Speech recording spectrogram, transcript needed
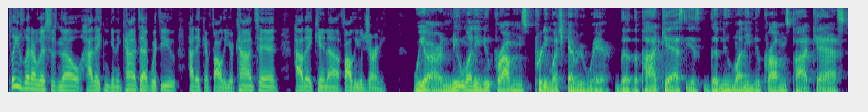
please let our listeners know how they can get in contact with you, how they can follow your content, how they can uh, follow your journey. We are new money, new problems pretty much everywhere. The the podcast is the new money, new problems podcast.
